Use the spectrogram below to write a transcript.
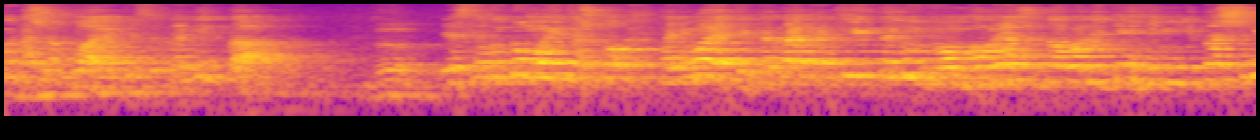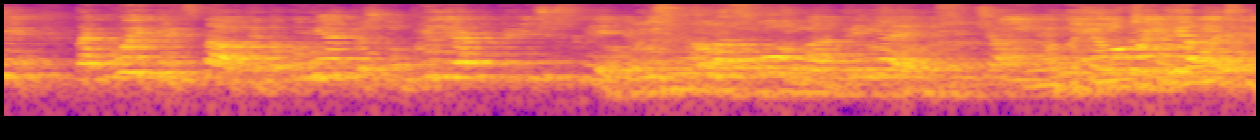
вы ошибаетесь, это не так. Да. Если вы думаете, что, понимаете, когда какие-то люди вам говорят, что давали деньги, они не дошли, так вы представьте документы, что были это перечисления. Вы Почему? голословно обвиняете сейчас. Что вы делаете?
